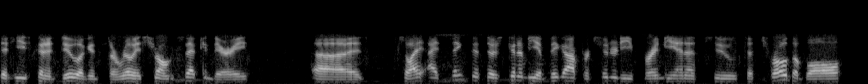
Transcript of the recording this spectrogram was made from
that he's going to do against a really strong secondary. Uh, so I, I think that there's going to be a big opportunity for Indiana to to throw the ball.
